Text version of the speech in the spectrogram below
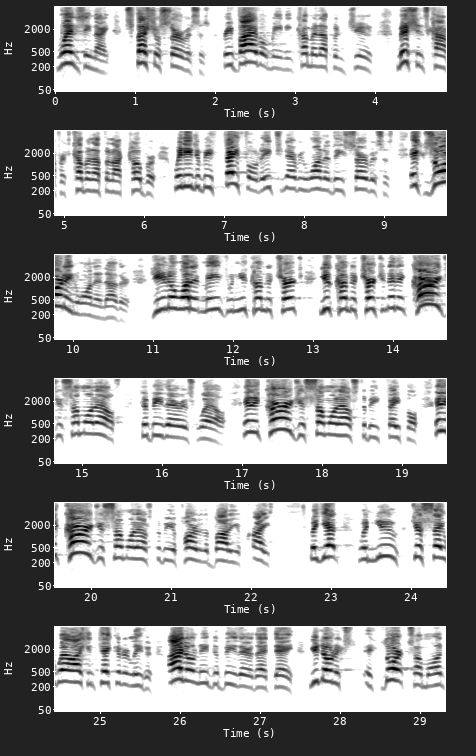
Wednesday night, special services, revival meeting coming up in June, missions conference coming up in October. We need to be faithful to each and every one of these services, exhorting one another. Do you know what it means when you come to church? You come to church and it encourages someone else to be there as well. It encourages someone else to be faithful. It encourages someone else to be a part of the body of Christ. But yet, when you just say, Well, I can take it or leave it, I don't need to be there that day, you don't ex- exhort someone,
